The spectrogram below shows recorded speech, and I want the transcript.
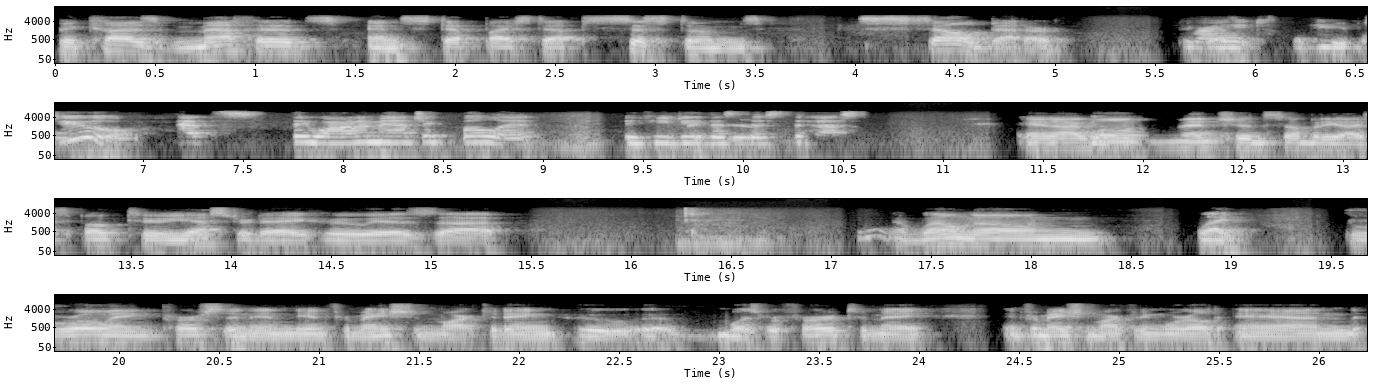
because methods and step by step systems sell better. Right. You do. That's they want a magic bullet. If you do They this, do. this, this. And I won't mention somebody I spoke to yesterday who is uh, a well known, like, growing person in the information marketing who uh, was referred to me, information marketing world. And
